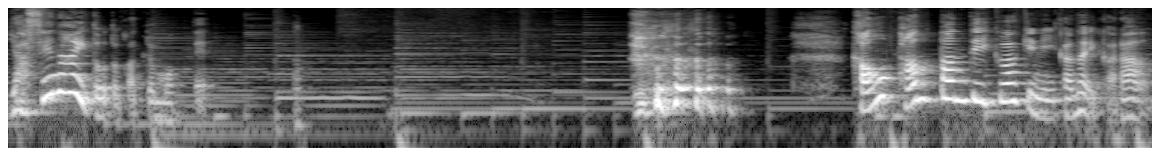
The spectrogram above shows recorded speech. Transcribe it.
痩せないととかって思って。顔パンパンでいくわけにいかないから、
